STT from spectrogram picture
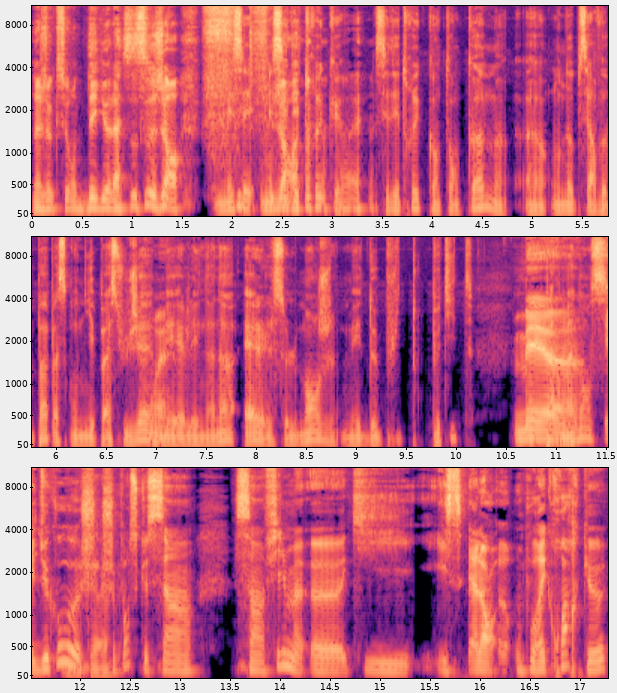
l'injonction dégueulasse. genre, Mais c'est mais c'est des trucs, Ouais. c'est des trucs quand on com, euh, on n'observe pas parce qu'on n'y est pas sujet. Ouais. Mais les nanas, elles, elles se le mangent, mais depuis toute petite. mais en euh, permanence. et du coup Donc, je, euh, je pense que c'est un c'est un film euh, qui il alors on pourrait croire que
